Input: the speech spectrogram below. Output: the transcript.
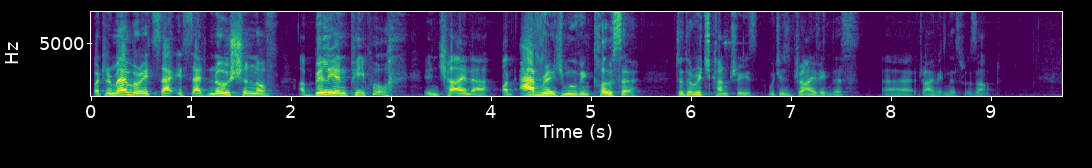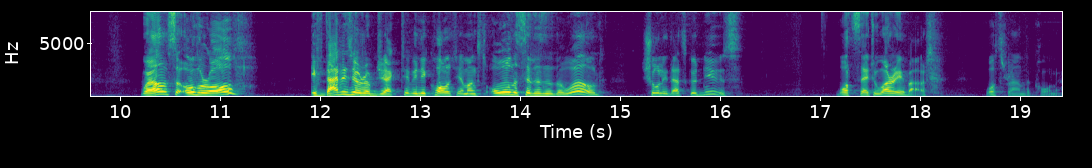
But remember, it's that, it's that notion of a billion people in China, on average, moving closer to the rich countries, which is driving this, uh, driving this result. Well, so overall, if that is your objective, inequality amongst all the citizens of the world, surely that's good news. What's there to worry about? What's around the corner?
